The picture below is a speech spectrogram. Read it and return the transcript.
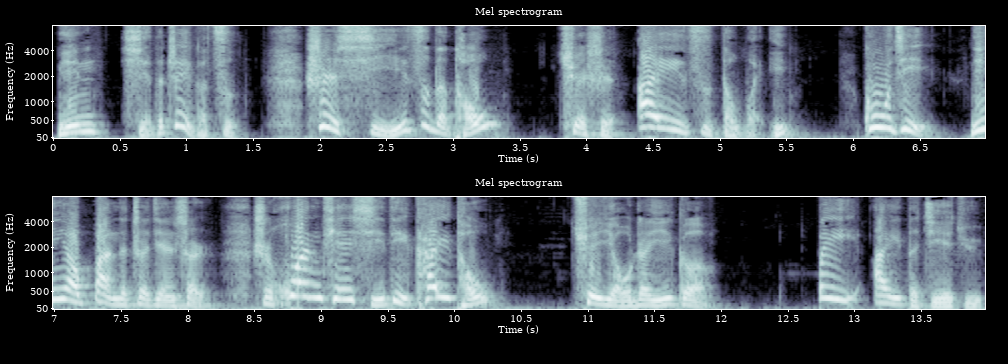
您写的这个字是‘喜’字的头，却是‘哀’字的尾。估计您要办的这件事儿是欢天喜地开头，却有着一个悲哀的结局。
